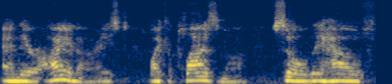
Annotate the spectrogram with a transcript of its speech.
and they are ionized like a plasma. So they have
